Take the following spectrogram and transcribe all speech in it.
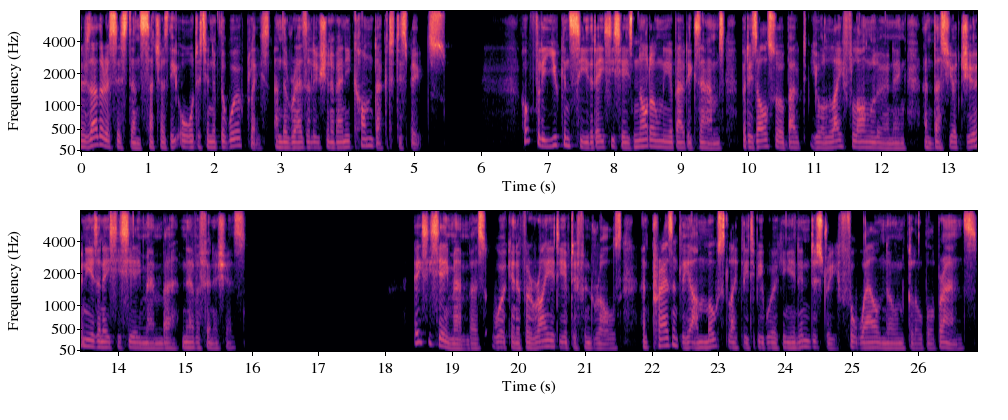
there's other assistance such as the auditing of the workplace and the resolution of any conduct disputes. Hopefully, you can see that ACCA is not only about exams, but is also about your lifelong learning, and thus your journey as an ACCA member never finishes. ACCA members work in a variety of different roles and presently are most likely to be working in industry for well known global brands.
